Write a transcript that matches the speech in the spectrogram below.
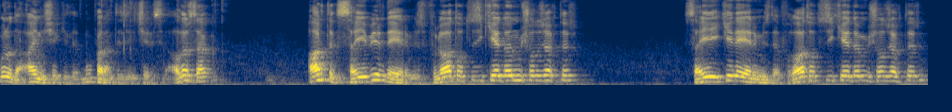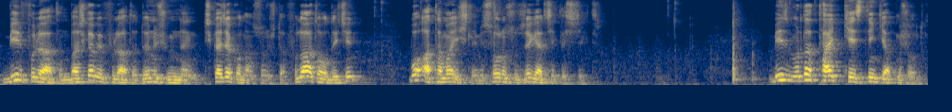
Bunu da aynı şekilde bu parantezin içerisine alırsak artık sayı 1 değerimiz float 32'ye dönmüş olacaktır. Sayı 2 değerimiz de float 32'ye dönmüş olacaktır. Bir float'ın başka bir float'a dönüşümünden çıkacak olan sonuçta float olduğu için bu atama işlemi sorunsuzca gerçekleşecektir. Biz burada typecasting yapmış olduk.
